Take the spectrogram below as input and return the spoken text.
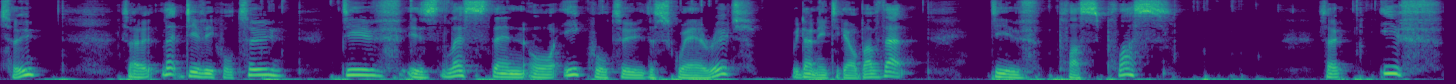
2. So let div equal 2. Div is less than or equal to the square root. We don't need to go above that. Div plus plus. So if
